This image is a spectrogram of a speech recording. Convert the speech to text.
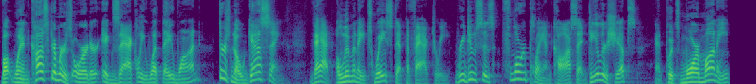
But when customers order exactly what they want, there's no guessing. That eliminates waste at the factory, reduces floor plan costs at dealerships, and puts more money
